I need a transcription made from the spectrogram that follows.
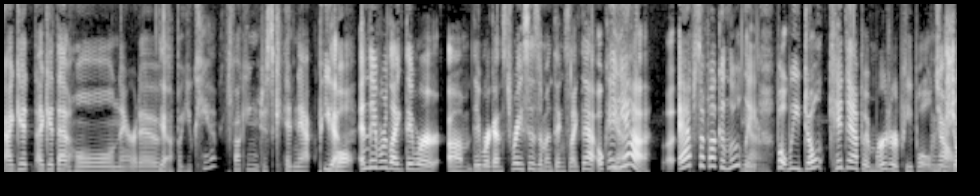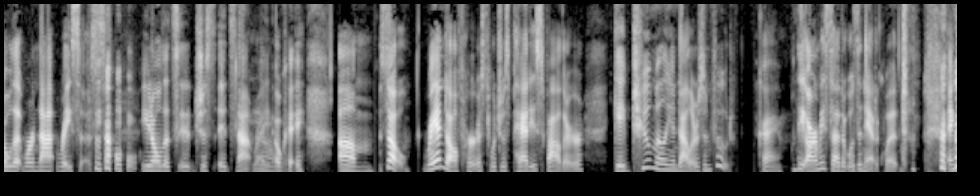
I get I get that whole narrative. Yeah. But you can't fucking just kidnap people. Yeah. And they were like they were um they were against racism and things like that. Okay, Yeah. yeah. Absolutely. Yeah. But we don't kidnap and murder people to No. show that we're not racist. No. You know, that's it just it's not right. No. Okay. Um so Randolph Hearst, which was Patty's father, gave two million dollars in food. Okay. The army said it was inadequate and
